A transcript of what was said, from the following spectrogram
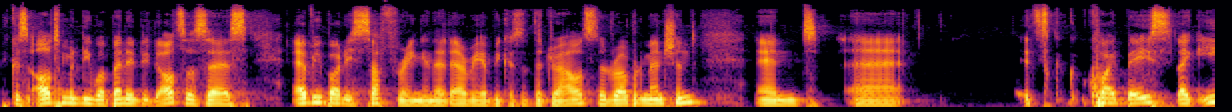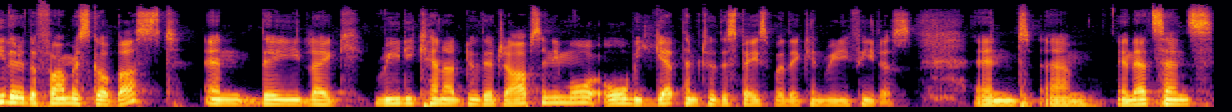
Because ultimately what benedikt also says everybody's suffering in that area because of the droughts that robert mentioned. And uh, it's quite based like either the farmers go bust and they like really cannot do their jobs anymore or we get them to the space where they can really feed us. And um, in that sense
